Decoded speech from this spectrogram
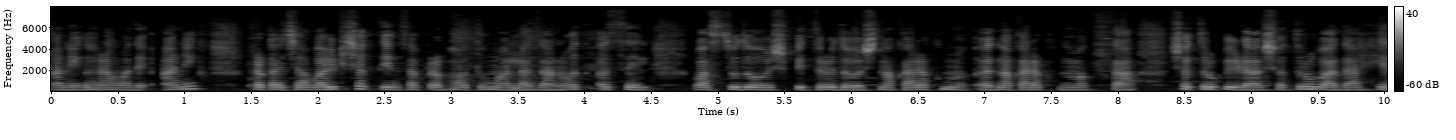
आणि घरामध्ये अनेक प्रकारच्या वाईट शक्तींचा प्रभाव तुम्हाला जाणवत असेल. वास्तुदोष पितृदोष नकारात्म नकारात्मकता शत्रुपीडा शत्रुवादा हे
